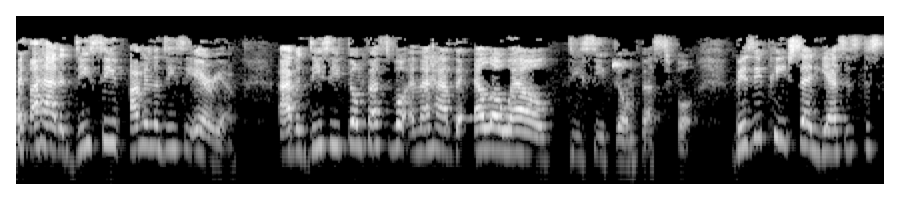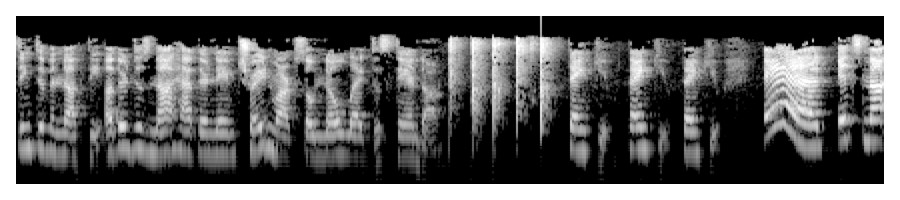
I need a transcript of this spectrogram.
if I had a DC, I'm in the DC area. I have a DC Film Festival and I have the LOL DC Film Festival. Busy Peach said, yes, it's distinctive enough. The other does not have their name trademarked, so no leg to stand on. Thank you, thank you, thank you. And it's not,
